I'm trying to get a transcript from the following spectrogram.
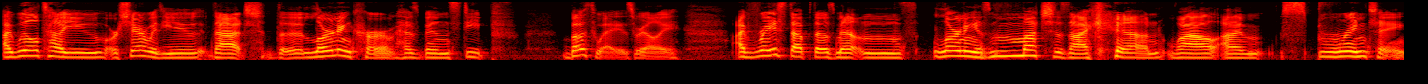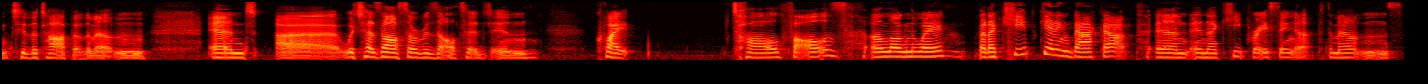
I will tell you or share with you that the learning curve has been steep both ways, really. I've raced up those mountains, learning as much as I can while I'm sprinting to the top of the mountain, and uh, which has also resulted in quite tall falls along the way, but I keep getting back up and, and I keep racing up the mountains.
